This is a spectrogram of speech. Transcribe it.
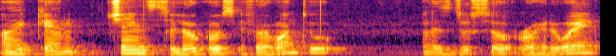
I can change the logos if I want to. Let's do so right away.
